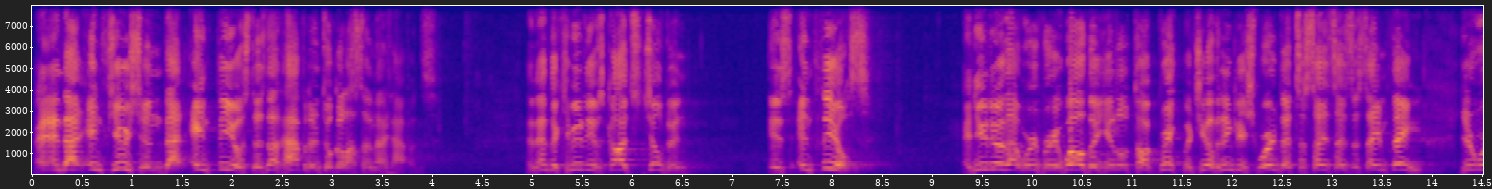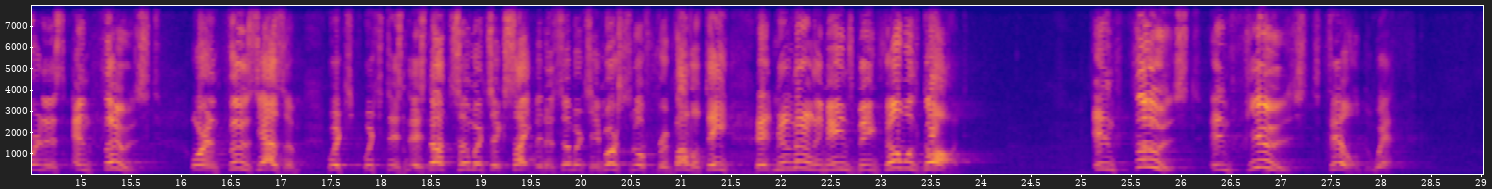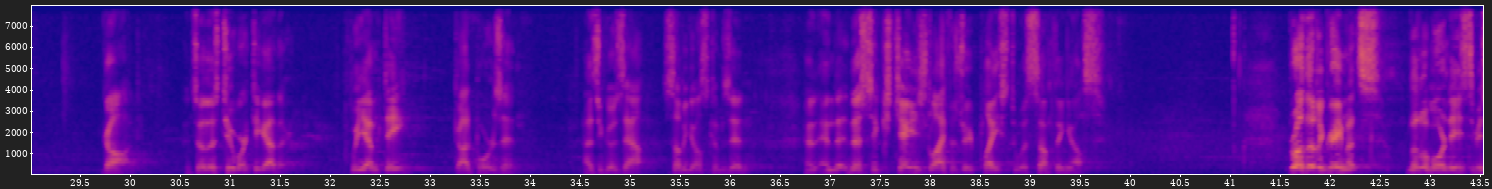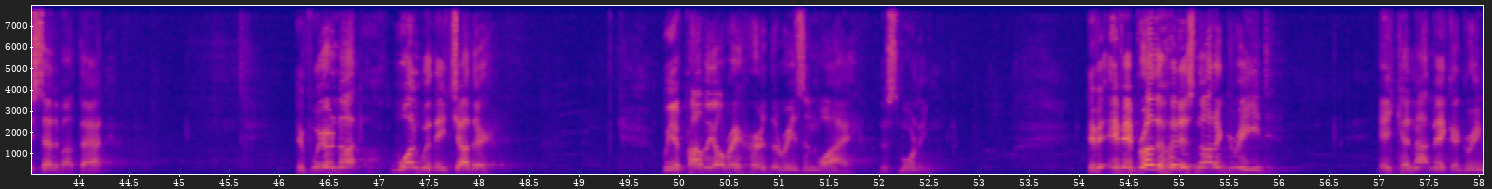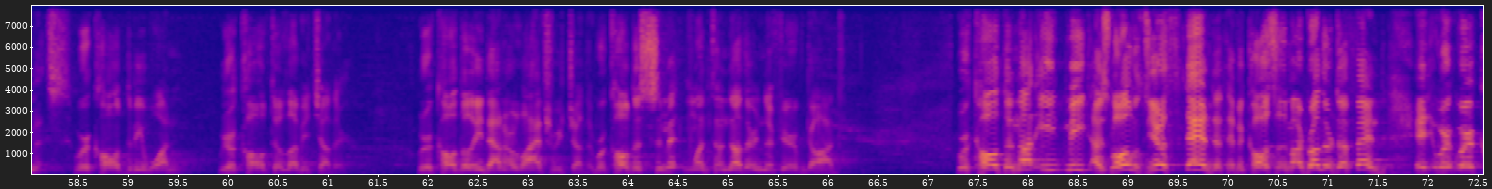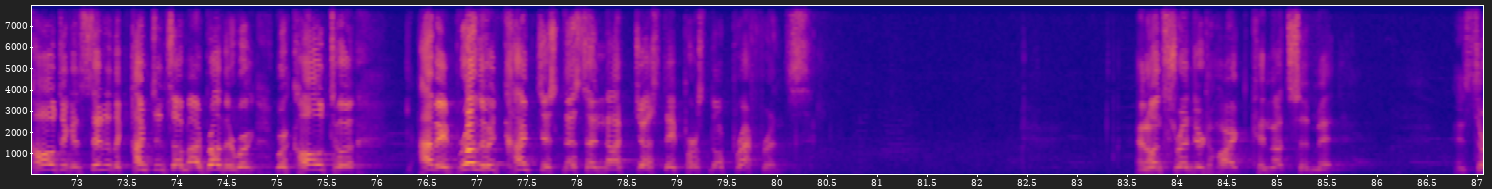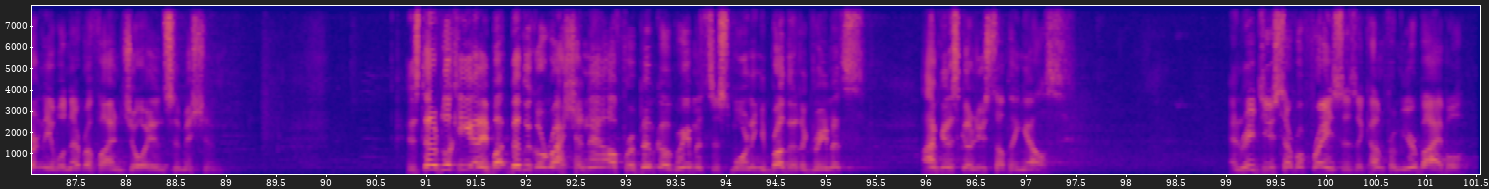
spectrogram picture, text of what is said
And that infusion, that entheos, does not happen until Gelassenheit happens. And then the community of God's children is entheos. And you know that word very well, though you don't talk Greek, but you have an English word that says the same thing. Your word is enthused or enthusiasm which, which is, is not so much excitement and so much emotional frivolity. It literally means being filled with God, enthused, infused, filled with God. And so those two work together. We empty, God pours in. As it goes out, something else comes in. And, and this exchanged life is replaced with something else. Brotherhood agreements, little more needs to be said about that. If we are not one with each other, we have probably already heard the reason why this morning. If, if a brotherhood is not agreed, it cannot make agreements. We're called to be one. We are called to love each other. We are called to lay down our lives for each other. We're called to submit one to another in the fear of God. We're called to not eat meat as long as the earth standeth, if it causes my brother to offend. It, we're, we're, called to consider the conscience of my brother. We're, we're called to have a brotherhood consciousness and not just a personal preference. An unsurrendered heart cannot submit, and certainly will never find joy in submission. Instead of looking at a biblical rationale for biblical agreements this morning, brotherhood agreements, I'm just going to do something else and read to you several phrases that come from your Bible.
